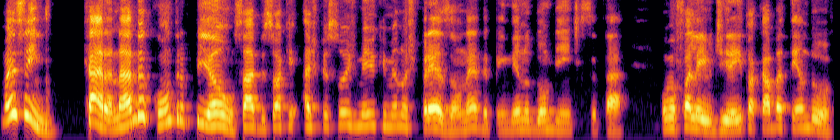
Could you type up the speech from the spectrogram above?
Mas assim, cara, nada contra peão, sabe? Só que as pessoas meio que menosprezam, né? Dependendo do ambiente que você tá. Como eu falei, o direito acaba tendo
